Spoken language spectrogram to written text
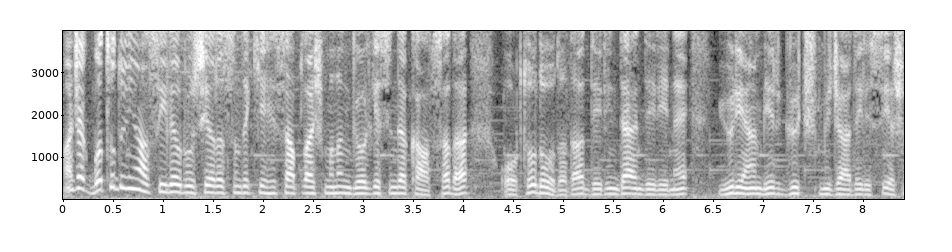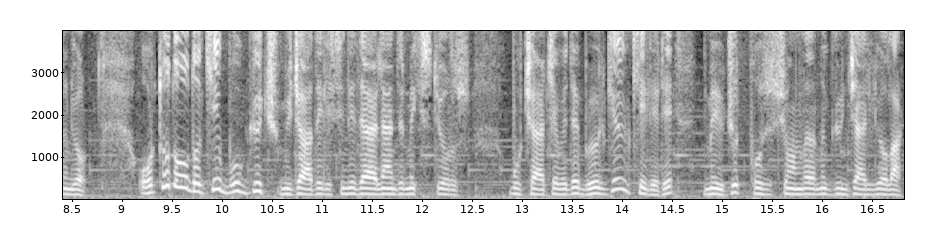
Ancak Batı dünyası ile Rusya arasındaki hesaplaşmanın gölgesinde kalsa da Orta Doğu'da da derinden derine yürüyen bir güç mücadelesi yaşanıyor. Orta Doğu'daki bu güç mücadelesini değerlendirmek istiyoruz. Bu çerçevede bölge ülkeleri mevcut pozisyonlarını güncelliyorlar.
